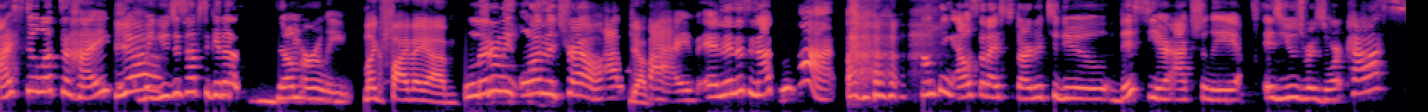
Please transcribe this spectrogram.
I still love to hike, yeah, but you just have to get up dumb early, like five a.m. Literally on the trail at Yep. five, and then it's not too hot. Something else that I started to do this year actually is use Resort Pass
